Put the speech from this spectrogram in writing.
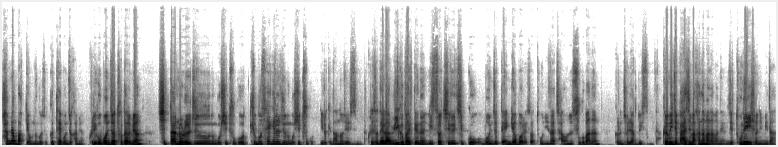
한 명밖에 없는 거죠. 끝에 먼저 가면. 그리고 먼저 도달하면 10달러를 주는 곳이 두 곳, 큐브 3개를 주는 곳이 두 곳, 이렇게 나눠져 있습니다. 그래서 내가 위급할 때는 리서치를 짚고 먼저 땡겨버려서 돈이나 자원을 수급하는 그런 전략도 있습니다. 그러면 이제 마지막 하나만 남았네요. 이제 도네이션입니다.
